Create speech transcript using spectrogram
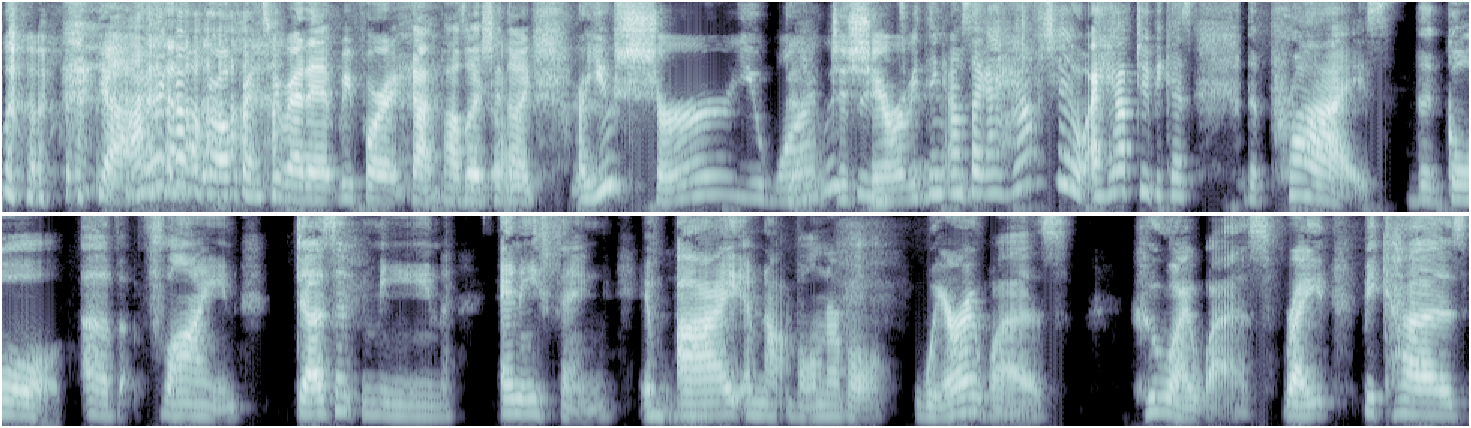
Yeah, I had a couple girlfriends who read it before it got was like, published, and they're "Oh, like, shit." "Are you sure you want to share everything?" I was like, "I have to. I have to because the prize, the goal of flying, doesn't mean anything if Mhm. I am not vulnerable where I was, who I was, right? Because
